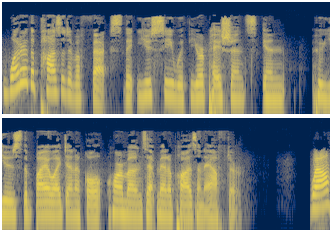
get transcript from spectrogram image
What are the positive effects that you see with your patients in who use the bioidentical hormones at menopause and after? Well,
